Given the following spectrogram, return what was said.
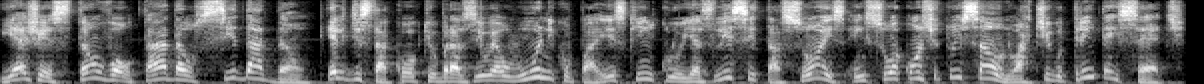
e a gestão voltada ao cidadão. Ele destacou que o Brasil é o único país que inclui as licitações em sua Constituição, no artigo 37.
